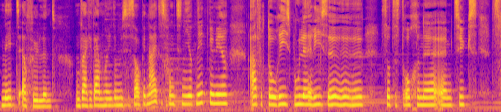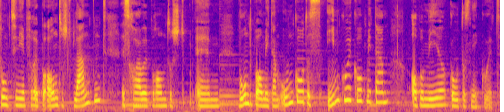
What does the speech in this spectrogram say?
nicht erfüllend. Und wegen dem musste ich dann sagen, nein, das funktioniert nicht bei mir. Einfach hier Reis, Bulle, Reis, äh, so das trockene ähm, Zeugs. Das funktioniert für jemand anders blendend. Es kann auch jemand anders ähm, wunderbar mit dem umgehen, dass es ihm gut geht mit dem. Aber mir geht das nicht gut.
